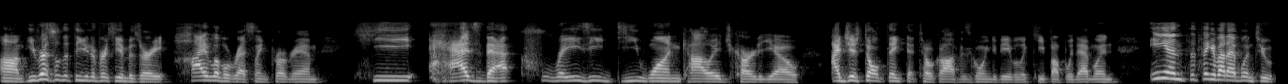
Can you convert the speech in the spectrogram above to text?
Um, he wrestled at the University of Missouri, high level wrestling program. He has that crazy D1 college cardio. I just don't think that Tokov is going to be able to keep up with Eblen. And the thing about Eblen too,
